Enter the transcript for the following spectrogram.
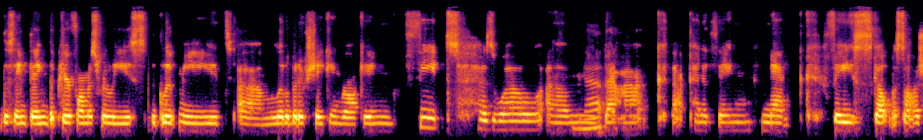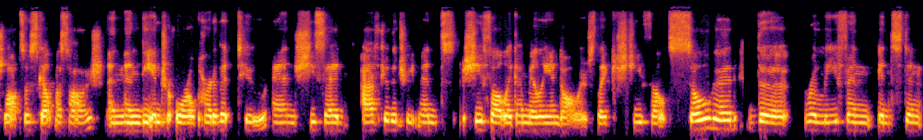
the same thing the piriformis release, the glute med, um, a little bit of shaking, rocking, feet as well, um, back, that kind of thing, neck, face, scalp massage, lots of scalp massage, and then the intraoral part of it too. And she said after the treatment, she felt like a million dollars. Like she felt so good. The relief and instant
